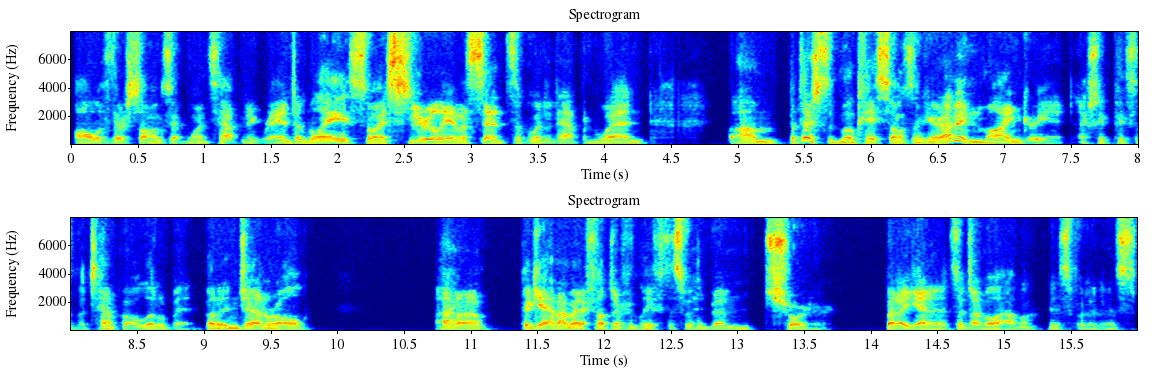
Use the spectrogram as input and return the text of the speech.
all of their songs at once happening randomly, so I didn't really have a sense of what had happened when. Um, but there's some okay songs in here. I didn't mind Green. It actually picks up the tempo a little bit, but in general, I don't know. Again, I might have felt differently if this one had been shorter. But I get it. It's a double album. It's what it is.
